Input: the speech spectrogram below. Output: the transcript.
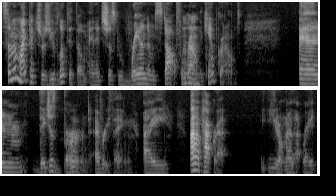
some of my pictures. You've looked at them, and it's just random stuff around the campground and they just burned everything. I I'm a pack rat. You don't know that, right?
